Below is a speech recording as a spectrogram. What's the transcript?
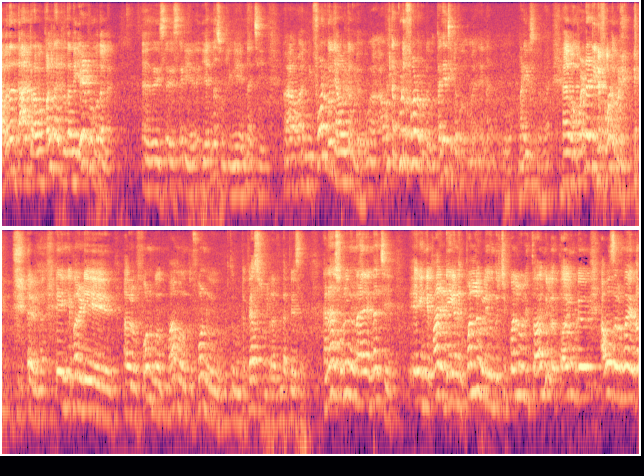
அவள் தான் டாக்டர் அவன் பல் டாக்டர் தானே எழுப்பு முதல்ல. சரி சரி என்ன சொல்கிறீங்க என்னாச்சு? அவன் நீ ஃபோன் கொஞ்சம் அவள்கிட்ட கொடு. உன் அவள்கிட்ட கூட ஃபோனை கொடு. உன் தங்கச்சிகிட்ட ஃபோன் என்ன? உன் மனைவி சொன்னாங்க. உன் பொண்டாட்டிகிட்ட ஃபோனை கொடு. ஏ இங்கே பாருடி அவர் ஃபோன் மாமா வந்து ஃபோன் கொடுத்து உன்கிட்ட பேச சொல்கிறாரு இந்த பேசு. ஆனால் சொல்லுங்கண்ணா என்னாச்சு? ஏ இங்கே பாருடி எனக்கு பல்லு வலி வந்துருச்சு. பல்லு வலி தாங்கல தாங்க முடியாது. அவசரமா ஏதோ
